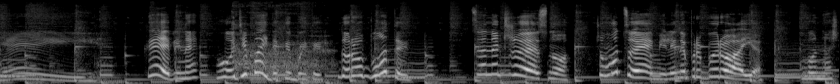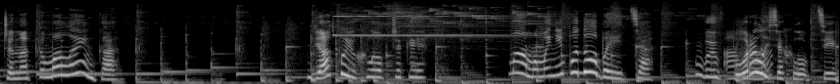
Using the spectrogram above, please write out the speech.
Єй! Кевіне, годі байдики бити до роботи. Це не чесно. Чому це Емілі не прибирає? Вона ще надто маленька. Дякую, хлопчики. Мамо, мені подобається. Ви впоралися, хлопці.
